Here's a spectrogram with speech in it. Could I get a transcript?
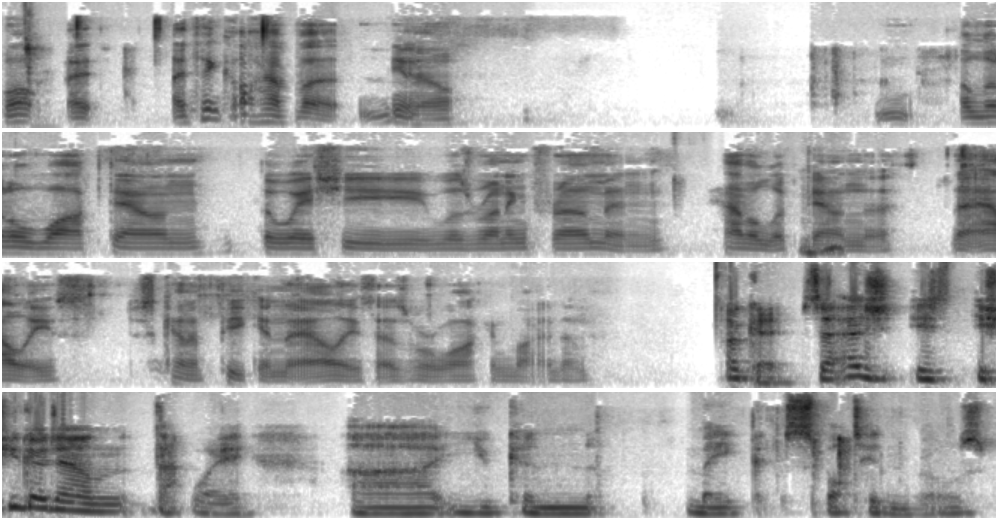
Well, I I think I'll have a you know a little walk down the way she was running from and have a look down the the alleys. Just kind of peek in the alleys as we're walking by them. Okay, so as is, if you go down that way, uh, you can make spot hidden rolls.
